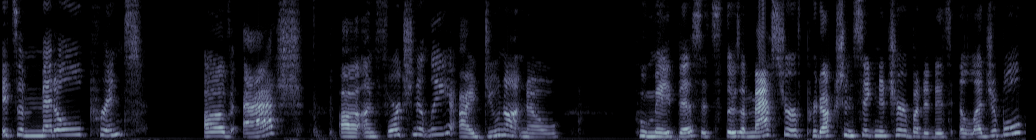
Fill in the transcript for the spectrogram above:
It's a metal print of Ash. Uh, unfortunately, I do not know who made this. It's there's a master of production signature, but it is illegible.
